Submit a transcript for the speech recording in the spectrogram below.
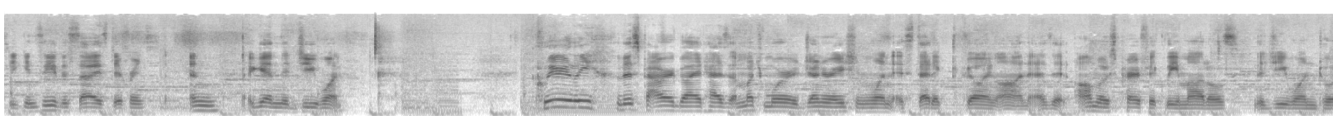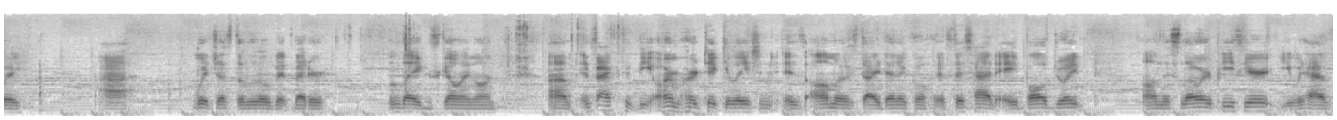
so you can see the size difference, and again the G1. Clearly, this Power Glide has a much more Generation 1 aesthetic going on, as it almost perfectly models the G1 toy, uh, with just a little bit better legs going on. Um, in fact, the arm articulation is almost identical. If this had a ball joint on this lower piece here, you would have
